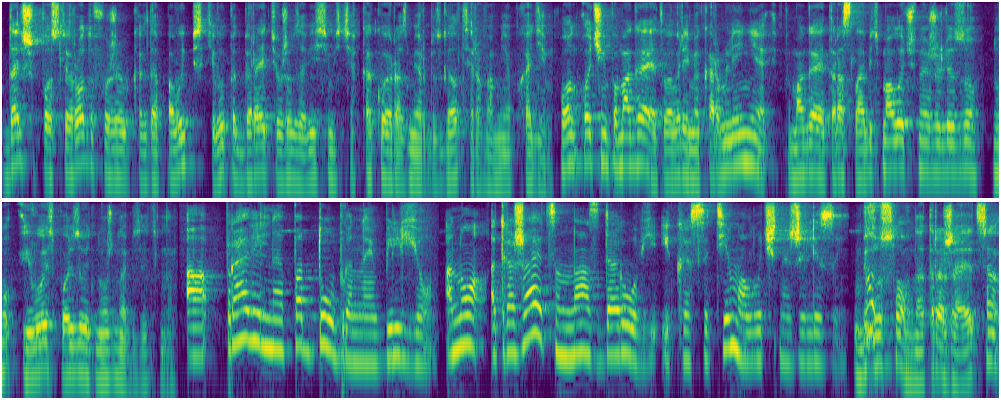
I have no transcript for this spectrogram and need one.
дальше после родов уже, когда по выписке, вы подбираете уже в зависимости, какой размер бюстгальтера вам необходим. Он очень помогает во время кормления, помогает расслабить молочную железу. Ну, его использовать нужно обязательно. А правильное подобранное белье, оно отражается на здоровье и красоте молочной железы? Безусловно, отражается.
